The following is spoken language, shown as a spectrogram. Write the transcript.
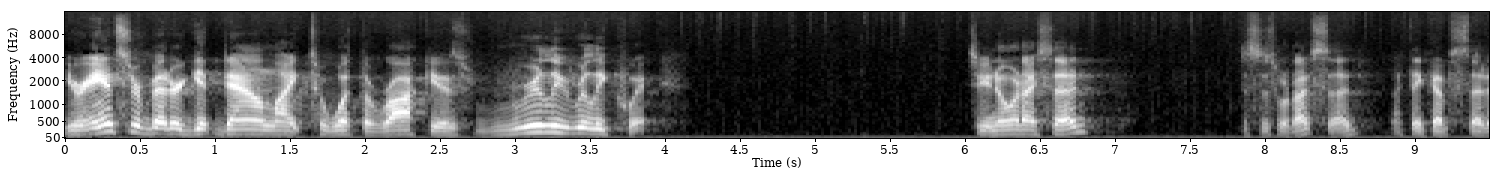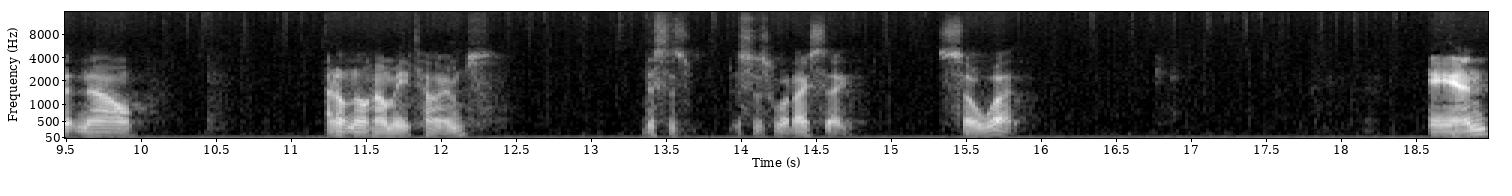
Your answer better get down like to what the rock is really, really quick. So, you know what I said? This is what I've said. I think I've said it now, I don't know how many times. This is, this is what I say. So what? And?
